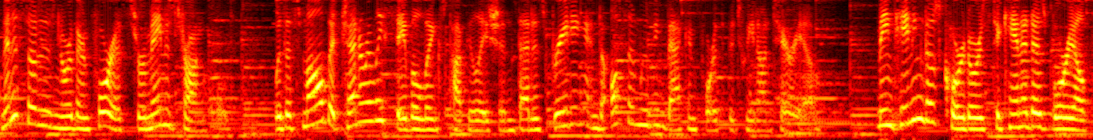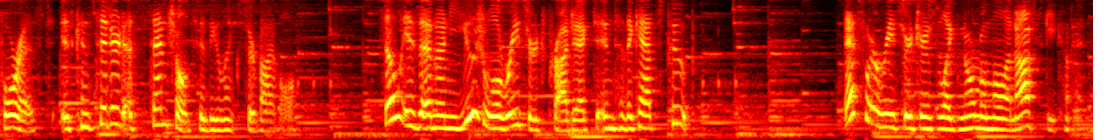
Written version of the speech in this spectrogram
Minnesota's northern forests remain a stronghold, with a small but generally stable lynx population that is breeding and also moving back and forth between Ontario. Maintaining those corridors to Canada's boreal forest is considered essential to the lynx survival. So is an unusual research project into the cat's poop. That's where researchers like Norma Molinovsky come in.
